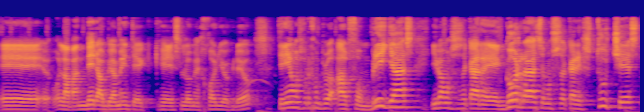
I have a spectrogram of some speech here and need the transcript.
la bandera obviamente, que es lo mejor yo creo. Teníamos por ejemplo alfombrillas, íbamos a sacar gorras, íbamos a sacar estuches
